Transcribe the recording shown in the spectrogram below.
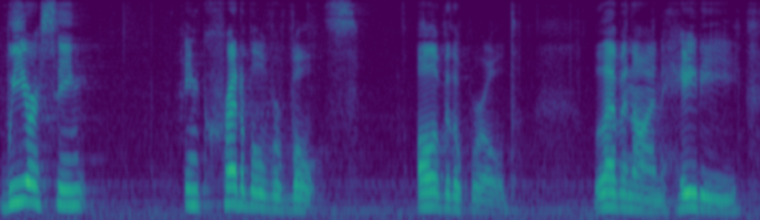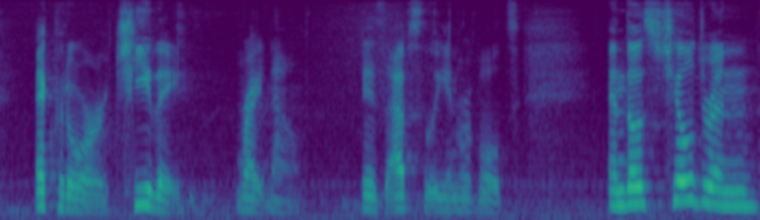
We are seeing incredible revolts all over the world. Lebanon, Haiti, Ecuador, Chile, right now, is absolutely in revolt. And those children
